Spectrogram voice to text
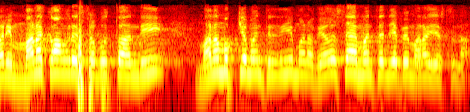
మరి మన కాంగ్రెస్ ప్రభుత్వాన్ని మన ముఖ్యమంత్రిది మన వ్యవసాయ మంత్రి అని చెప్పి మనం చేస్తున్నాం.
